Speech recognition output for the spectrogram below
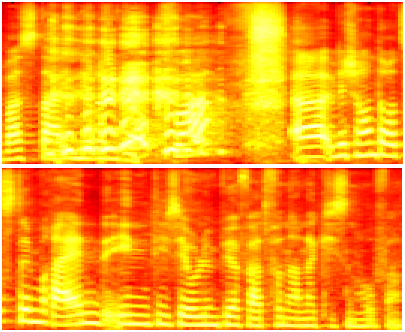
was da in Ihrem Kopf war. Äh, wir schauen trotzdem rein in diese Olympiafahrt von Anna Kissenhofer.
